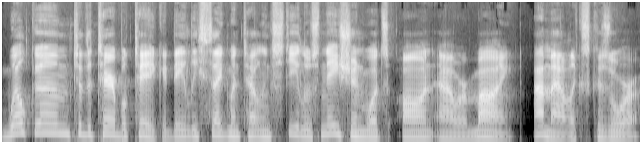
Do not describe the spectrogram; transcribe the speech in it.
Welcome to the Terrible Take, a daily segment telling Steelers Nation what's on our mind. I'm Alex Kozora.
